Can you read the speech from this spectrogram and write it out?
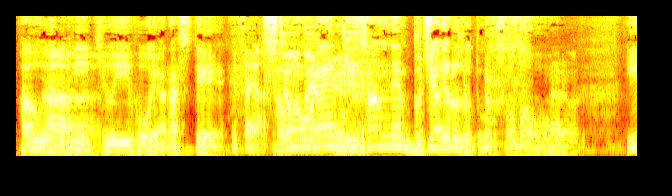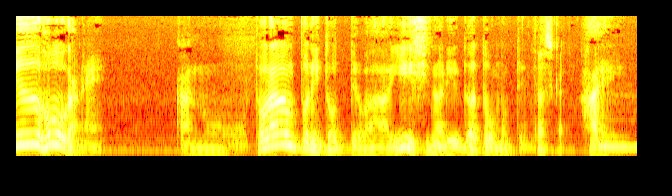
パウエルに QE4 やらしてその後ね、ちょうどよく2、3年ぶち上げるぞと、相場を。なるほど。いう方がね、あの、トランプにとってはいいシナリオだと思ってるんです。確かに。はい。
